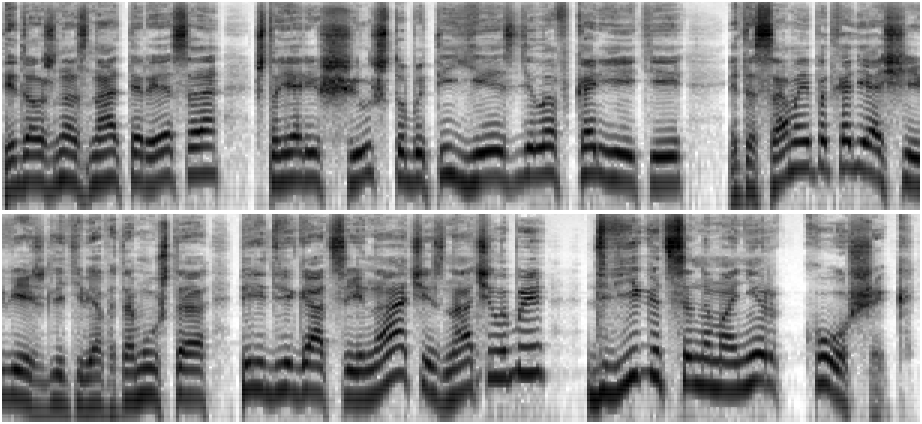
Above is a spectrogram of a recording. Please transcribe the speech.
Ты должна знать, Тереса, что я решил, чтобы ты ездила в карете. Это самая подходящая вещь для тебя, потому что передвигаться иначе значило бы двигаться на манер кошек.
